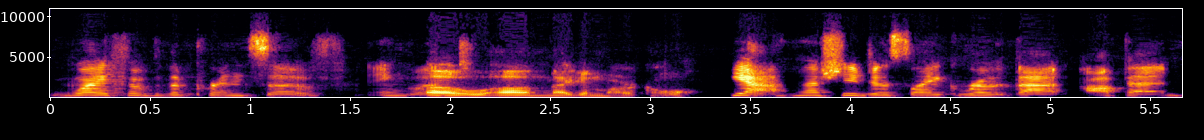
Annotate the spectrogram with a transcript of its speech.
wife of the Prince of England. Oh, uh, Meghan Markle. yeah, how she just like wrote that op-ed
